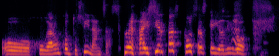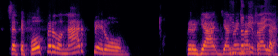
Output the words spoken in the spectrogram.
o jugaron con tus finanzas. Hay ciertas cosas que yo digo, o sea, te puedo perdonar, pero, pero ya, ya no hay más. mi raya.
